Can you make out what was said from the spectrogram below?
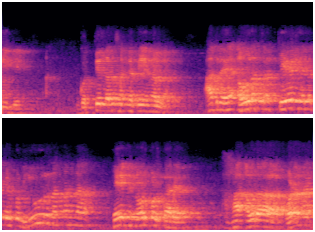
ಹೀಗೆ. ಗೊತ್ತಿಲ್ಲದ ಸಂಗತಿ ಏನಲ್ಲ. ಆದ್ರೆ ಅವ್ರ ಹತ್ರ ಕೇಳಿ ಎಲ್ಲ ತಿಳ್ಕೊಂಡು ಇವರು ನಮ್ಮನ್ನ ಹೇಗೆ ನೋಡ್ಕೊಳ್ತಾರೆ? ಅವರ ಒಡನಾಟ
